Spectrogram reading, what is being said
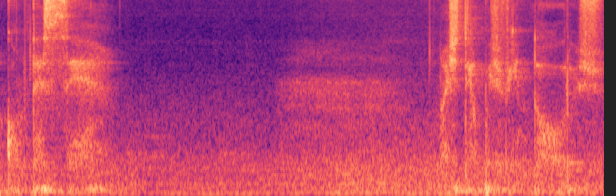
acontecer nos tempos vindouros.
